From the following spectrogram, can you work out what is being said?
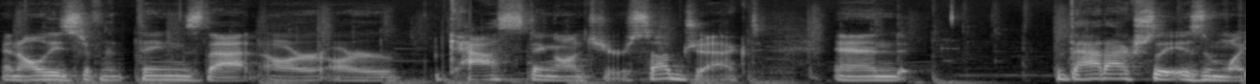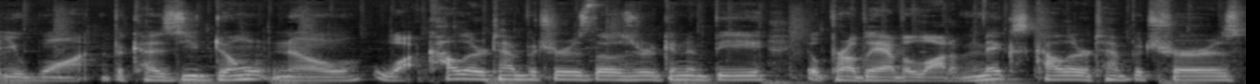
and all these different things that are, are casting onto your subject. And that actually isn't what you want because you don't know what color temperatures those are gonna be. You'll probably have a lot of mixed color temperatures.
